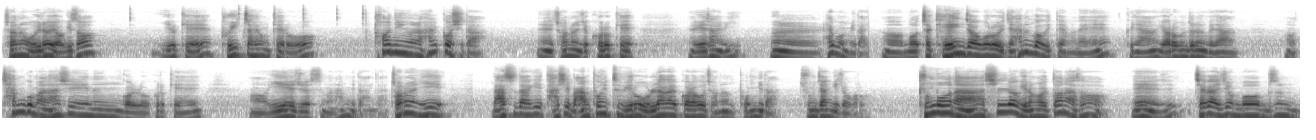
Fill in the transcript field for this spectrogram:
저는 오히려 여기서 이렇게 V자 형태로 터닝을 할 것이다. 예, 저는 이제 그렇게 예상을 해봅니다. 어, 뭐, 저 개인적으로 이제 하는 거기 때문에 그냥 여러분들은 그냥 어, 참고만 하시는 걸로 그렇게 어, 이해해 주셨으면 합니다. 저는 이 나스닥이 다시 만 포인트 위로 올라갈 거라고 저는 봅니다. 중장기적으로. 규모나 실력 이런 걸 떠나서 예, 제가 이제 뭐 무슨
